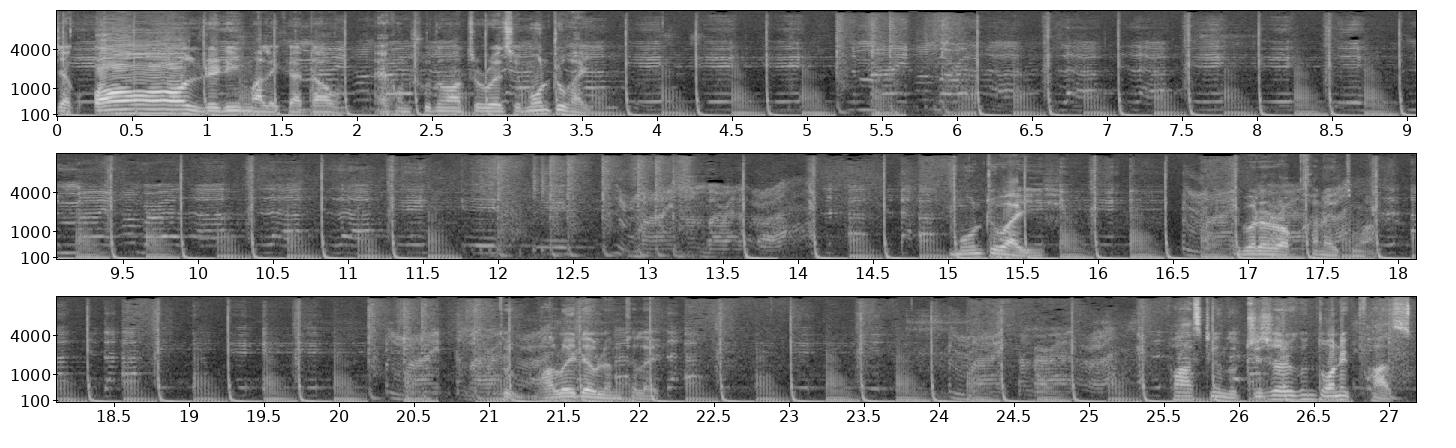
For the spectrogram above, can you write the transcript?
যাক অলরেডি মালিকা ডাউন এখন শুধুমাত্র রয়েছে মন্টু ভাই। মন্টু ভাই এবারে রক্ষা নেই তোমার। তো ভালোই ডেভেলপ চালায় ফাস্ট কিন্তু ট্রেসার কিন্তু অনেক ফাস্ট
